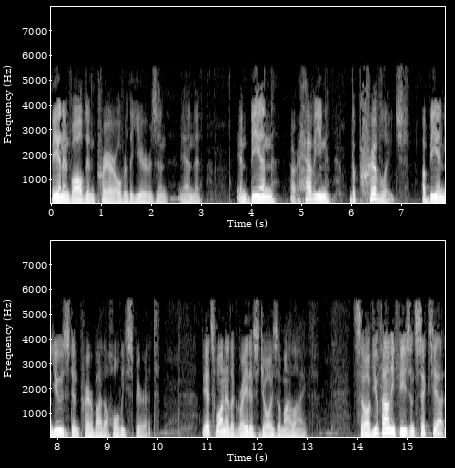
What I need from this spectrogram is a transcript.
being involved in prayer over the years and, and, and being, uh, having the privilege of being used in prayer by the Holy Spirit. It's one of the greatest joys of my life. So, have you found Ephesians 6 yet?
